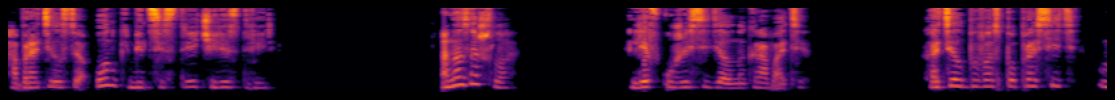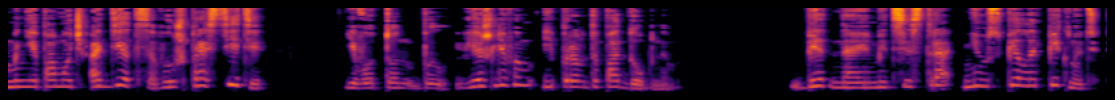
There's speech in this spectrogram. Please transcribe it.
Обратился он к медсестре через дверь. Она зашла. Лев уже сидел на кровати. «Хотел бы вас попросить мне помочь одеться, вы уж простите». Его тон был вежливым и правдоподобным. Бедная медсестра не успела пикнуть.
